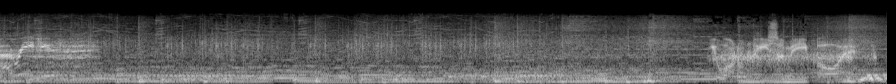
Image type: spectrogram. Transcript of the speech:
I read you. You want a piece of me, boy?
